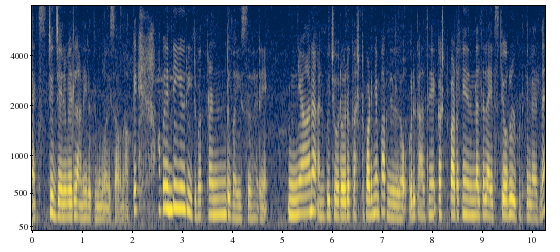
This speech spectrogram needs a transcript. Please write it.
നെക്സ്റ്റ് ജനുവരിയിലാണ് ഇരുപത്തിമൂന്ന് വയസ്സാവുന്നത്. ഓക്കെ അപ്പോൾ എന്റെ ഈ ഒരു ഇരുപത്തിരണ്ട് വയസ്സ് വരെ ഞാൻ അനുഭവിച്ച ഓരോരോ കഷ്ടപ്പാട് ഞാൻ പറഞ്ഞില്ലല്ലോ. ഒരു കാലത്ത് കഷ്ടപ്പാടൊക്കെ ഞാൻ ഇന്നലത്തെ ലൈഫ് സ്റ്റോറിൽ ഉൾപ്പെടുത്തിയിട്ടുണ്ടായിരുന്നേ.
